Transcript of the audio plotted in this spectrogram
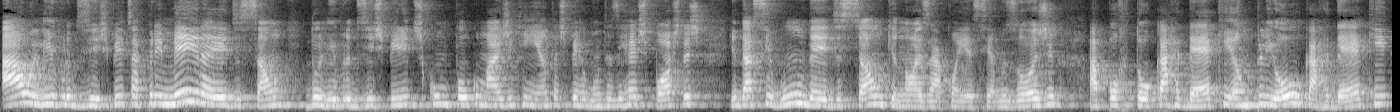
ao Livro dos Espíritos, a primeira edição do Livro dos Espíritos, com um pouco mais de 500 perguntas e respostas, e da segunda edição, que nós a conhecemos hoje, aportou Kardec, ampliou Kardec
